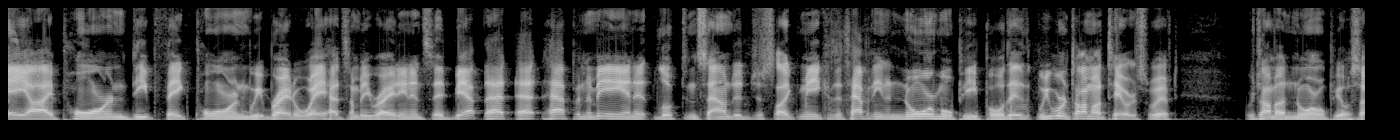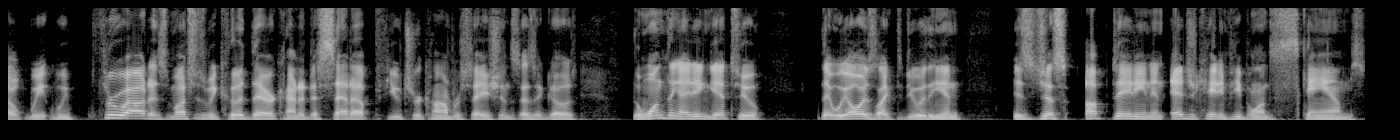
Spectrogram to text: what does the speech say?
AI porn, deep fake porn. We right away had somebody write in and said, "Yep, that that happened to me, and it looked and sounded just like me because it's happening to normal people." They, we weren't talking about Taylor Swift. We're talking about normal people. So we, we threw out as much as we could there, kind of to set up future conversations as it goes. The one thing I didn't get to that we always like to do with Ian is just updating and educating people on scams.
